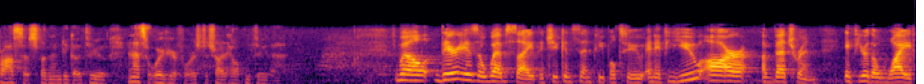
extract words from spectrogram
process for them to go through. And that's what we're here for, is to try to help them through that. Well, there is a website that you can send people to, and if you are a veteran, if you're the wife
